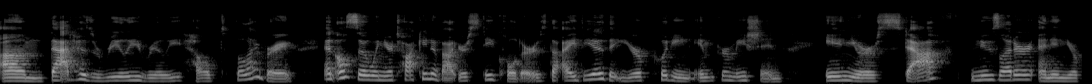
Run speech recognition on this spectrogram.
Um, that has really, really helped the library. And also when you're talking about your stakeholders, the idea that you're putting information in your staff newsletter and in your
